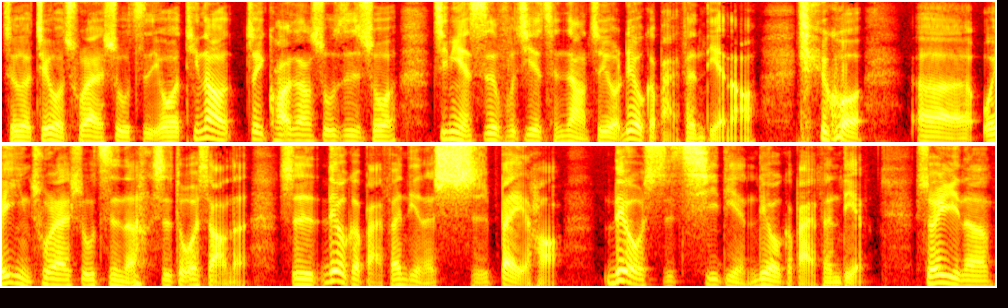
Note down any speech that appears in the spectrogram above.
这个结果出来数字，我听到最夸张数字说今年伺服器的成长只有六个百分点哦，结果呃尾影出来数字呢是多少呢？是六个百分点的十倍哈，六十七点六个百分点，所以呢。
